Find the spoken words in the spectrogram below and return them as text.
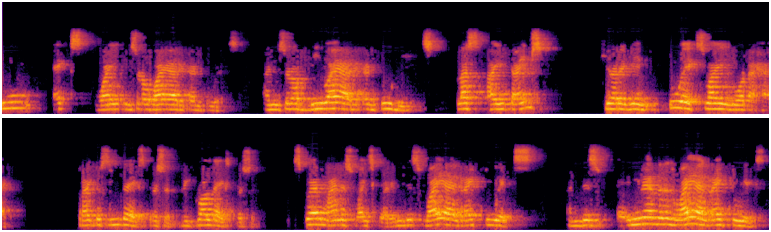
2x, y, instead of y I returned 2x. And instead of dy I returned 2 dx. Plus i times, here again, 2xy is what I had. Try to see the expression, recall the expression square minus y square. In this y, I'll write 2x. And this, anywhere there is y, I'll write 2x.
